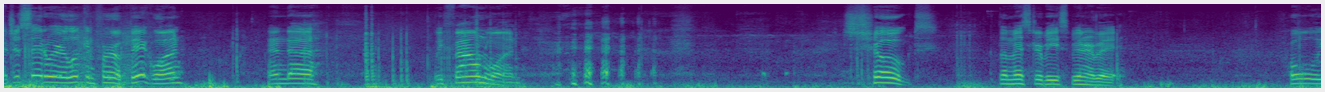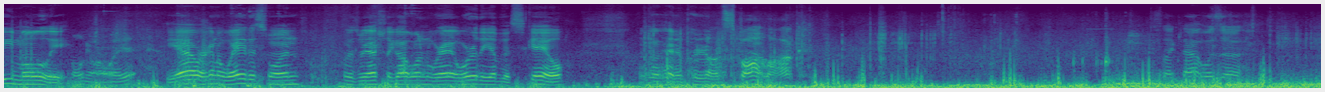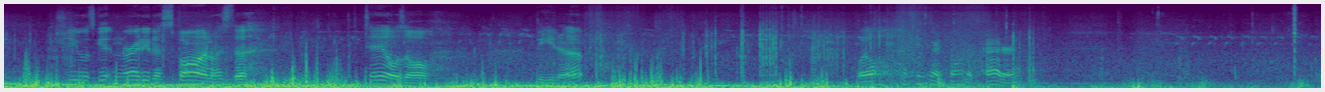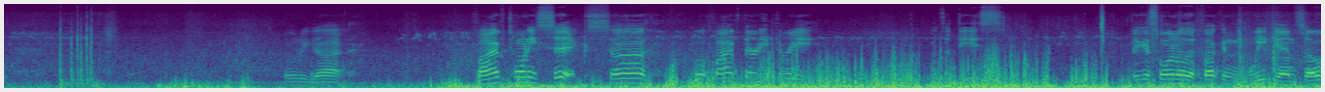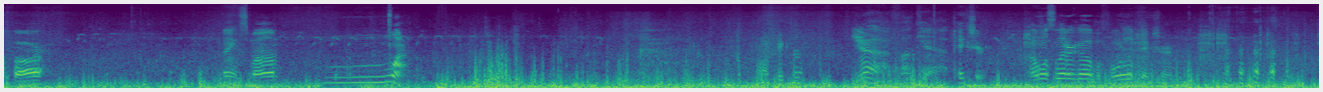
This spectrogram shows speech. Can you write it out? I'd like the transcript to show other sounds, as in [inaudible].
I just said we were looking for a big one, and uh, we found one. [laughs] Choked the Mr. B spinnerbait. Holy moly. Oh, weigh it? Yeah, we're gonna weigh this one because we actually got one worthy of the scale. We'll go ahead and put it on spot lock. Looks like that was a. She was getting ready to spawn. Was the tails all beat up? Well, I think I found a pattern. What do we got? 526. Uh, well, 533. That's a beast. Biggest one of the fucking weekend so far. Thanks, Mom. Mwah. Want a picture? Yeah, fuck yeah. Picture. I almost let her go before the picture. [laughs]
